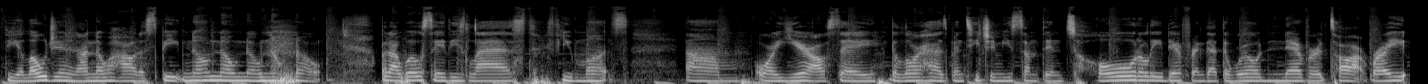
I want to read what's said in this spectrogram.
theologian and I know how to speak. No, no, no, no, no. But I will say these last few months um, or a year, I'll say, the Lord has been teaching me something totally different that the world never taught, right?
